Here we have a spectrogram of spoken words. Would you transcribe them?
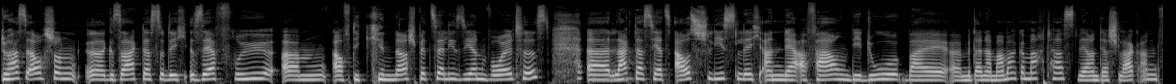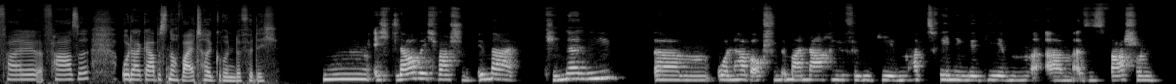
Du hast ja auch schon äh, gesagt, dass du dich sehr früh ähm, auf die Kinder spezialisieren wolltest. Äh, mhm. Lag das jetzt ausschließlich an der Erfahrung, die du bei, äh, mit deiner Mama gemacht hast während der Schlaganfallphase oder gab es noch weitere Gründe für dich? Hm, ich glaube, ich war schon immer kinderlieb ähm, und habe auch schon immer Nachhilfe gegeben, habe Training gegeben. Ähm, also es war schon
